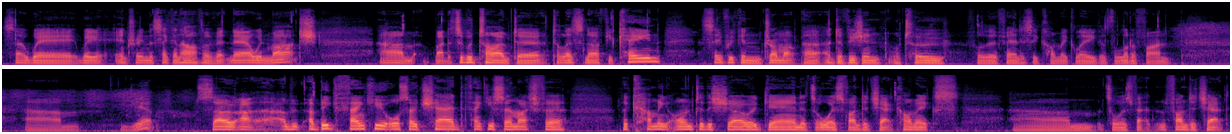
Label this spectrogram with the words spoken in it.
so we're we're entering the second half of it now in March. Um, but it's a good time to, to let us know if you're keen. See if we can drum up a, a division or two for the Fantasy Comic League. It's a lot of fun. Um, yep. So uh, a, a big thank you also, Chad. Thank you so much for for coming on to the show again. It's always fun to chat comics. Um, it's always fun to chat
